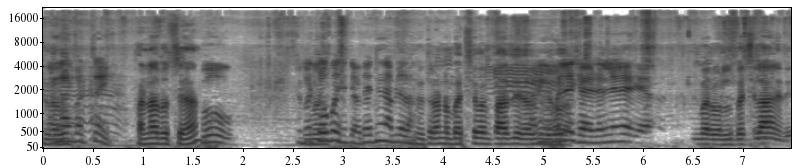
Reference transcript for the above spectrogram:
पन्नास बच्चा आहे. पन्नास बच्चे हा? हो. आपल्याला. मित्रांनो बच्चे पण पाजले शाळेत आहे. बरोबर बच्चे लहान आहे ते.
